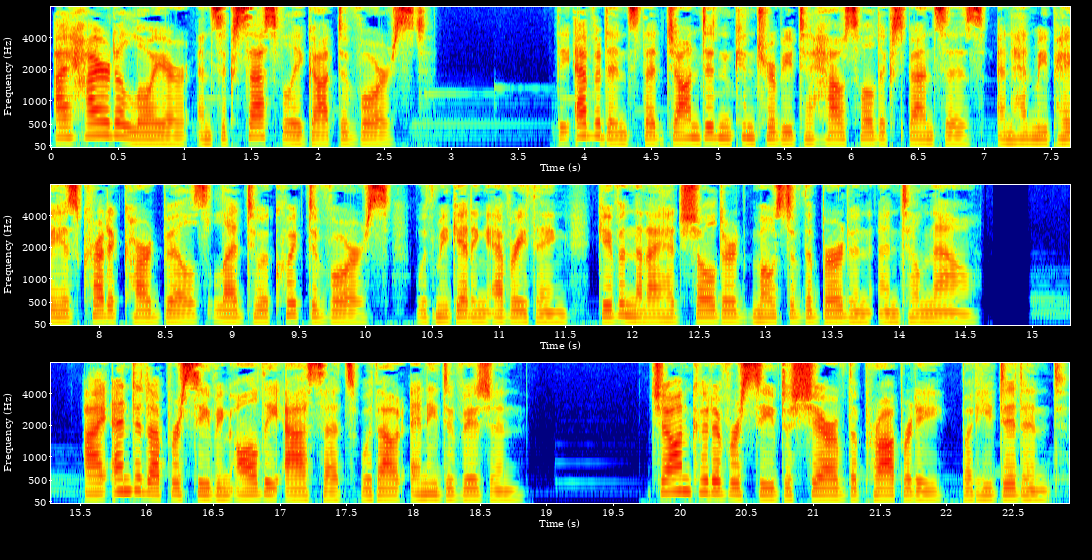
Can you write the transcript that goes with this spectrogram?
I hired a lawyer and successfully got divorced. The evidence that John didn't contribute to household expenses and had me pay his credit card bills led to a quick divorce, with me getting everything, given that I had shouldered most of the burden until now. I ended up receiving all the assets without any division. John could have received a share of the property, but he didn't.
